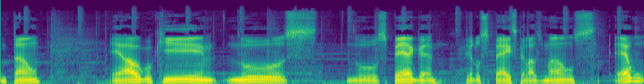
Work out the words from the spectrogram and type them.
Então, é algo que nos, nos pega pelos pés, pelas mãos. É um,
